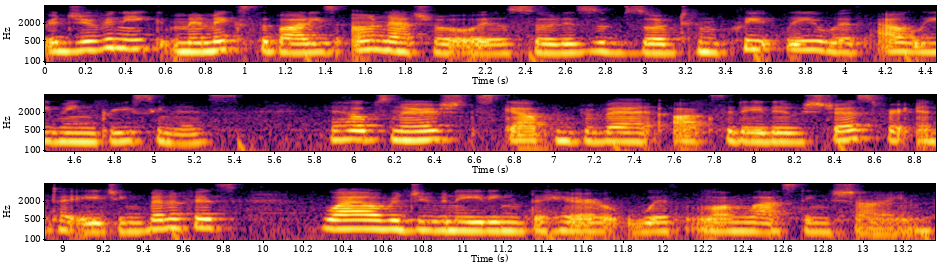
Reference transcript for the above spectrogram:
Rejuveniqe mimics the body's own natural oils, so it is absorbed completely without leaving greasiness. It helps nourish the scalp and prevent oxidative stress for anti-aging benefits while rejuvenating the hair with long-lasting shine.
